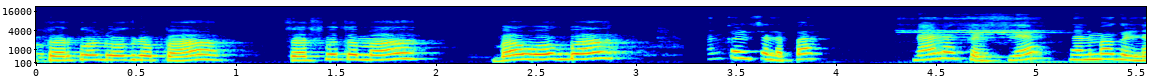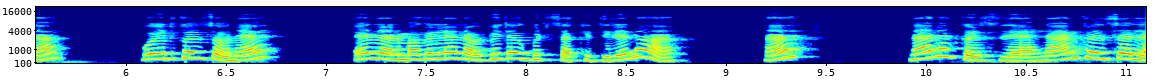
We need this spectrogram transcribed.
ಕರ್ಕೊಂಡು ಹೋಗ್ರಪ್ಪ. ಸರಸ್ವತಮ್ಮ ಬಾ ಹೋಗ್ ಬಾ. ನಾನು ಕಳ್ಸಲ್ಲಪ್ಪ. ನಾನೇ ಕಳಿಸ್ಲೆ ನನ್ನ ಮಗಳನ್ನ ಒಯ್ದು ಕಳ್ಸವನೆ ಏ ನನ್ನ ಮಗಳನ್ನ ನಾವು ಬೀದಾಗ ಬಿಟ್ಟು ಸಾಕಿದ್ದೀರೇನ ಹಾಂ? ನಾನೇ ಕಳಿಸ್ಲೆ ನಾನು ಕಳ್ಸಲ್ಲ.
